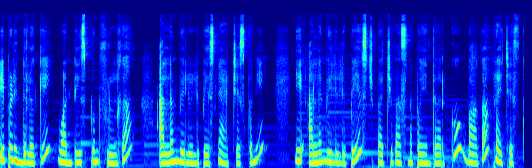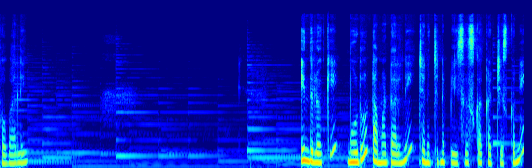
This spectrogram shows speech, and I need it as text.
ఇప్పుడు ఇందులోకి వన్ టీ స్పూన్ ఫుల్గా అల్లం వెల్లుల్లి పేస్ట్ని యాడ్ చేసుకొని ఈ అల్లం వెల్లుల్లి పేస్ట్ పచ్చివాసన పోయేంత వరకు బాగా ఫ్రై చేసుకోవాలి. ఇందులోకి మూడు టమాటాలని చిన్న చిన్న పీసెస్గా కట్ చేసుకొని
